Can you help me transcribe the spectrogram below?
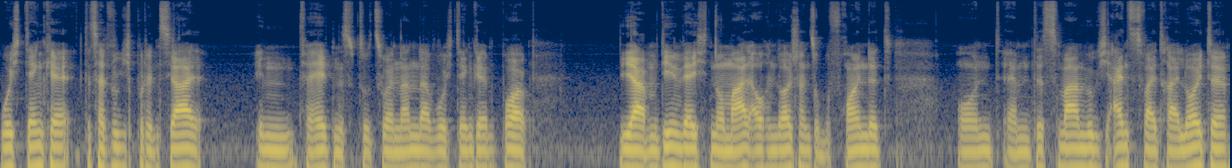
wo ich denke, das hat wirklich Potenzial im Verhältnis so zueinander, wo ich denke, boah, ja, mit denen wäre ich normal auch in Deutschland so befreundet. Und ähm, das waren wirklich eins, zwei, drei Leute.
